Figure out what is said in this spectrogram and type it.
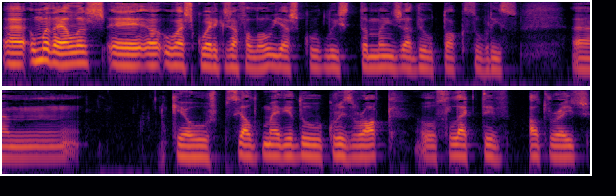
Ah, uma delas é, eu acho que o Eric já falou e acho que o Luís também já deu o toque sobre isso. Ahm, que é o especial de comédia do Chris Rock, o Selective Outrage.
